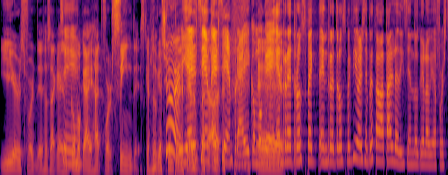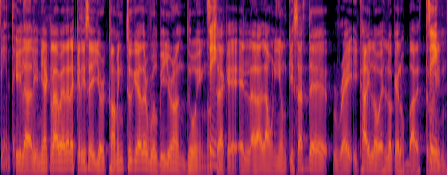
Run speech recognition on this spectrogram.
years for this, o sea que Sí. él como que I had foreseen this, que es lo que Sure, siempre y decía él el siempre, él siempre ahí como Eh, que en, retrospect en retrospectiva él siempre estaba tarde diciendo que él había foreseen things. Y la línea clave de él es que dice Your coming together will be your undoing, Sí. o sea que el- la, la unión quizás de Rey y Kylo es lo que los va a destruir. Sí,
